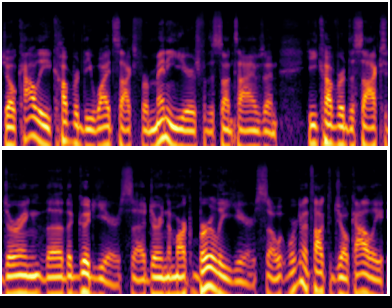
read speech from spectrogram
Joe Cowley covered the White Sox for many years for the Sun Times, and he covered the Sox during the the good years, uh, during the Mark Buehrle years. So we're going to talk to Joe Cowley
